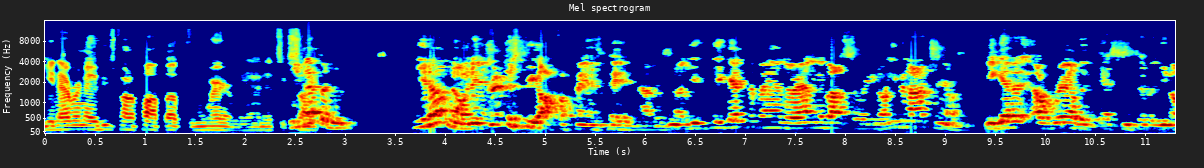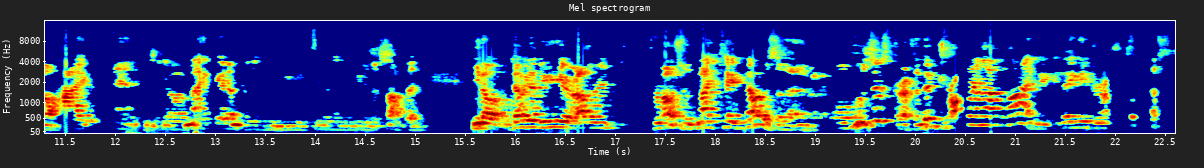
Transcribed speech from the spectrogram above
You never know who's going to pop up from where, man. It's You exciting. never, you don't know, and it could just be off a fan's page nowadays. You know, you, you get the fans of us, or you know, even our channels. You get a, a rail that gets into the you know high ends. You know, it might get a million views, two million views, or something. You know, WWE or other promotions might take notice of that. Well, who's this person? They're drawing online. Maybe they can draw us.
